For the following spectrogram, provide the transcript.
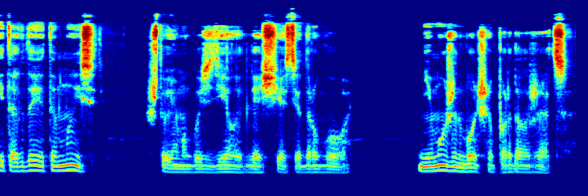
И тогда эта мысль, что я могу сделать для счастья другого, не может больше продолжаться,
